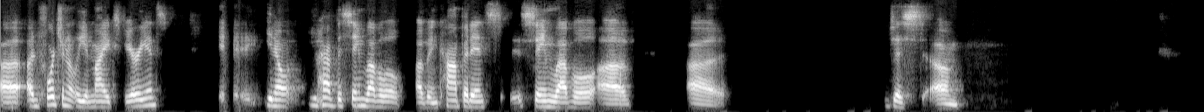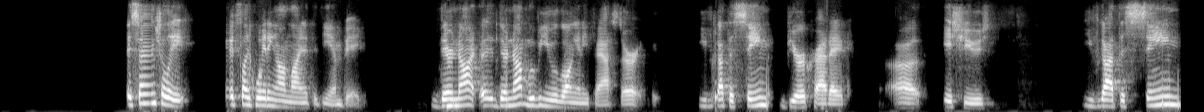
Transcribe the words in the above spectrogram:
Uh, unfortunately, in my experience, you know, you have the same level of incompetence, same level of uh, just um, essentially, it's like waiting online at the DMV. They're hmm. not they're not moving you along any faster. You've got the same bureaucratic uh, issues. You've got the same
